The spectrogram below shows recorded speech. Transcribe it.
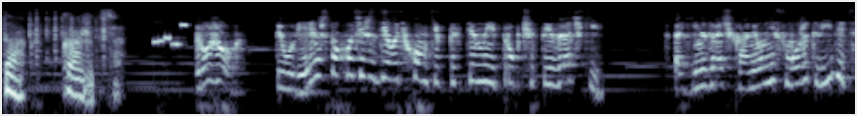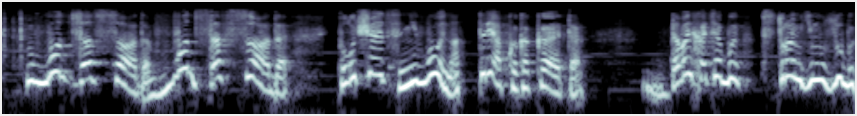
так, кажется. Дружок, ты уверен, что хочешь сделать Хомки костяные трубчатые зрачки? С такими зрачками он не сможет видеть. Вот засада, вот засада. Получается не воин, а тряпка какая-то. Давай хотя бы встроим ему зубы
